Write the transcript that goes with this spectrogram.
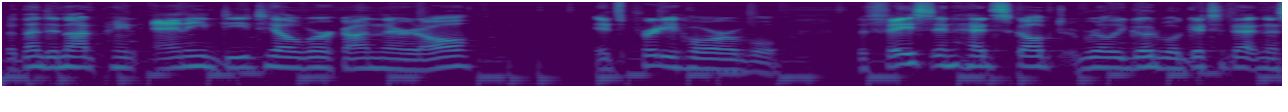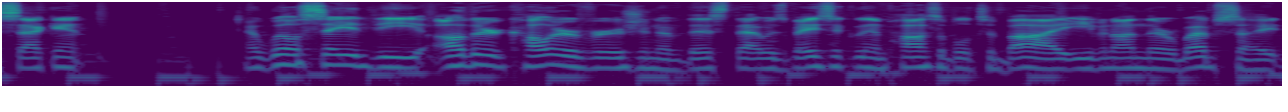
but then to not paint any detail work on there at all. It's pretty horrible. The face and head sculpt really good. We'll get to that in a second. I will say the other color version of this that was basically impossible to buy, even on their website,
